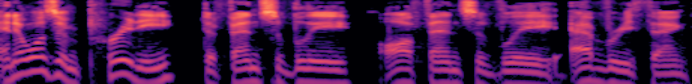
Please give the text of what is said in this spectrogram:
And it wasn't pretty defensively, offensively, everything.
